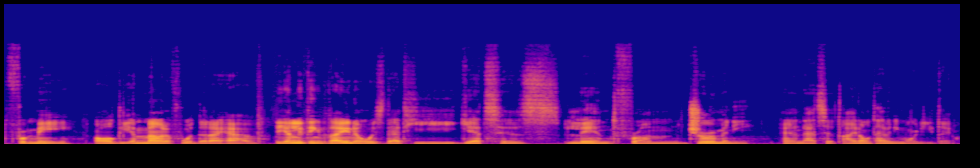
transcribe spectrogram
for me all the amount of wood that I have. The only thing that I know is that he gets his lint from Germany and that's it. I don't have any more detail.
